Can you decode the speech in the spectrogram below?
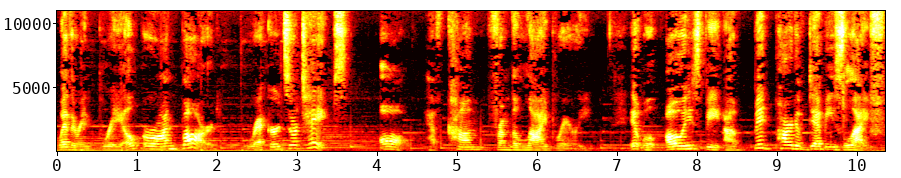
whether in Braille or on Bard, records or tapes, all have come from the library. It will always be a big part of Debbie's life.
